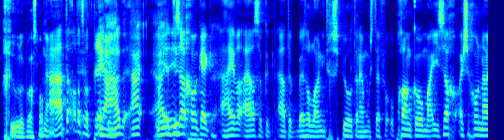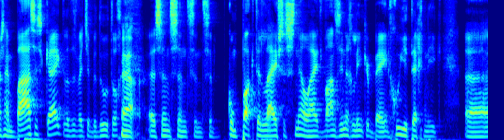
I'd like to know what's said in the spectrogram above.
gruwelijk was nog. Nou, hij had altijd wat trek in. Ja, hij, hij, je, je dit- zag gewoon, kijk, hij, was ook, hij had ook best wel lang niet gespeeld en hij moest even op gang komen. Maar je zag, als je gewoon naar zijn basis kijkt, dat is wat je bedoelt, toch? ja, Eh, zijn, zijn, zijn, zijn compacte lijf, zijn snelheid, waanzinnig linkerbeen, goede techniek, eh,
